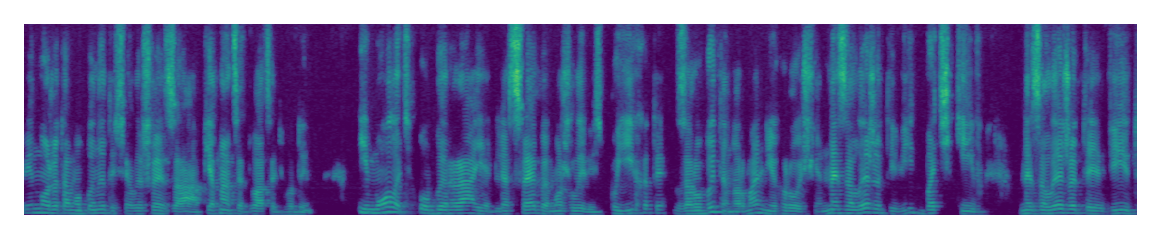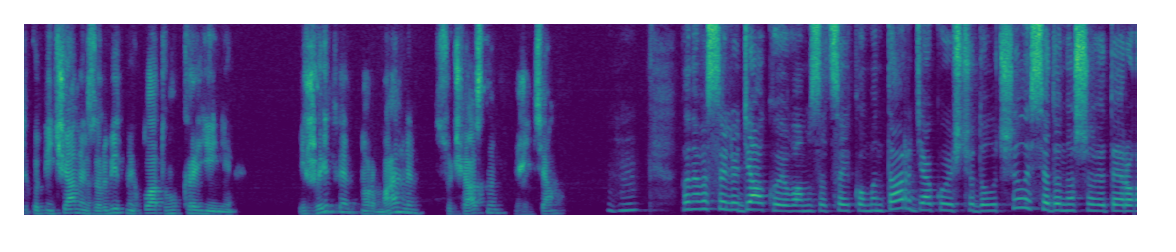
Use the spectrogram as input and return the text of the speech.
Він може там опинитися лише за 15-20 годин. І молодь обирає для себе можливість поїхати, заробити нормальні гроші, не залежати від батьків, не залежати від копійчаних заробітних плат в Україні і жити нормальним сучасним життям. Пане Василю, дякую вам за цей коментар. Дякую, що долучилися до нашого етеру.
